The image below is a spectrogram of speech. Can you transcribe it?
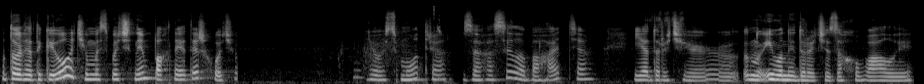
От Оля такий, о, чимось смачним пахне, я теж хочу. І ось Мотря загасила багаття. Я, до речі, ну і вони, до речі, заховали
